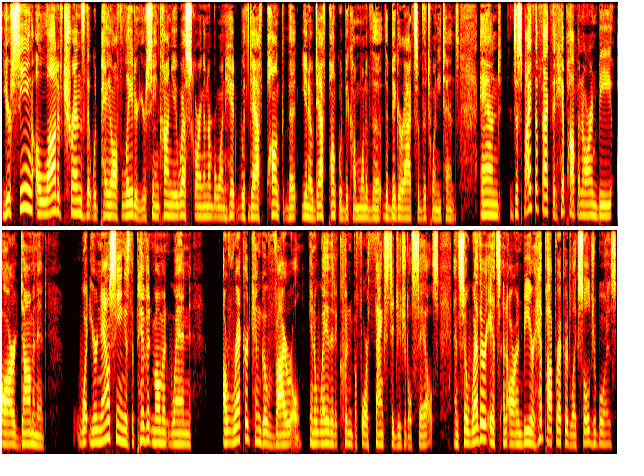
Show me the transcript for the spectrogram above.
You're seeing a lot of trends that would pay off later. You're seeing Kanye West scoring a number one hit with Daft Punk that, you know, Daft Punk would become one of the, the bigger acts of the 2010s. And despite the fact that hip hop and R&B are dominant, what you're now seeing is the pivot moment when a record can go viral in a way that it couldn't before thanks to digital sales. And so whether it's an R&B or hip hop record like Soulja Boys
